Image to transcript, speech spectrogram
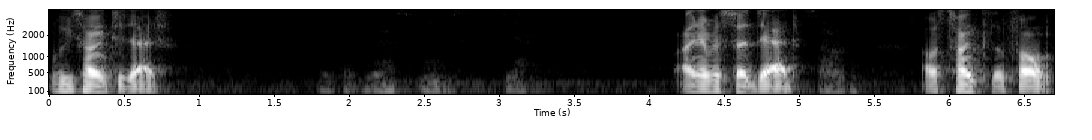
Who are you talking to, Dad? I never said dad. Sorry. I was talking to the phone.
